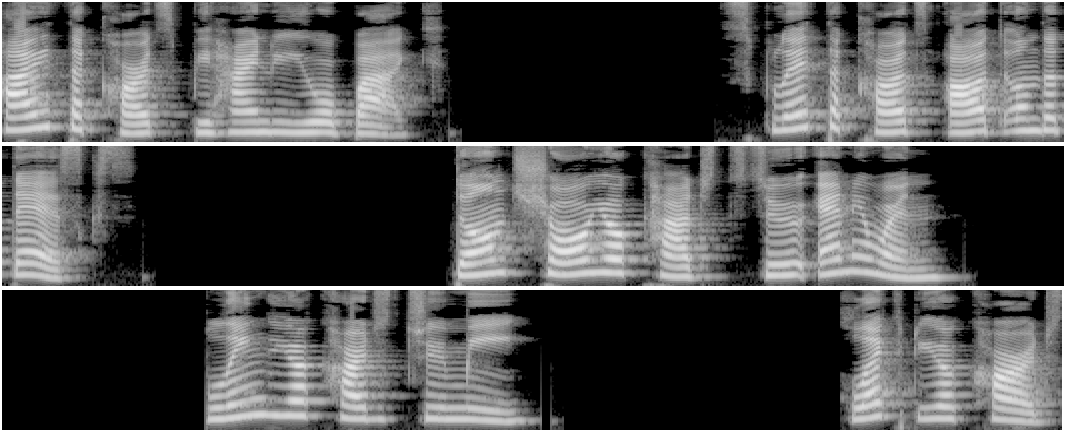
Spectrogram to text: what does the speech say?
Hide the cards behind your back. Split the cards out on the desks. Don't show your cards to anyone. Bring your cards to me. Collect your cards.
